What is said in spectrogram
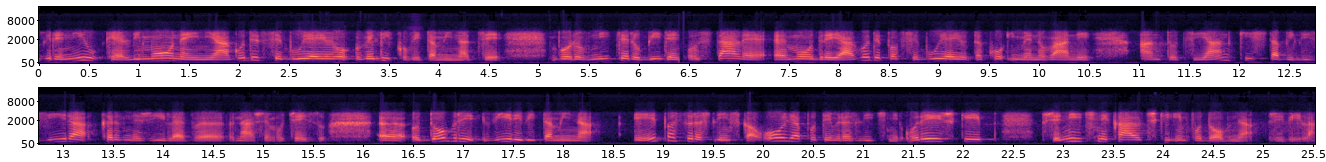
grenivke, limone in jagode vsebujejo veliko vitamina C. Borovnice, robide in ostale eh, modre jagode pa vsebujejo tako imenovani antocijan, ki stabilizira krvne žile v našem očesu. Eh, dobri viri vitamina E pa so rastlinska olja, potem različni oreški, pšenični kalčki in podobna živila.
